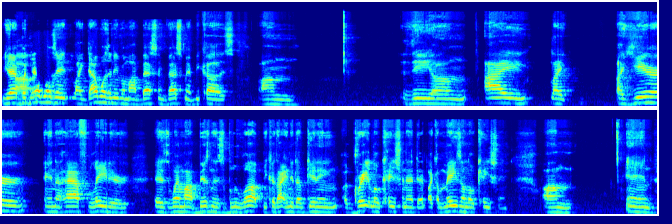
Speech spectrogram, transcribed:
Yeah, but Uh, that wasn't like that wasn't even my best investment because um the um I like a year and a half later is when my business blew up because I ended up getting a great location at that like amazing location. Um and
